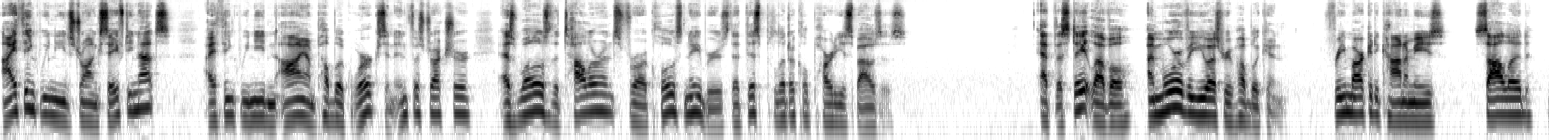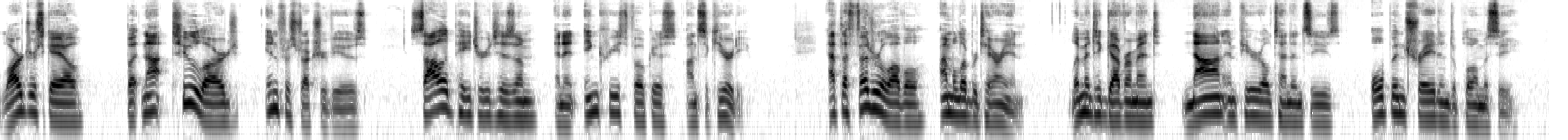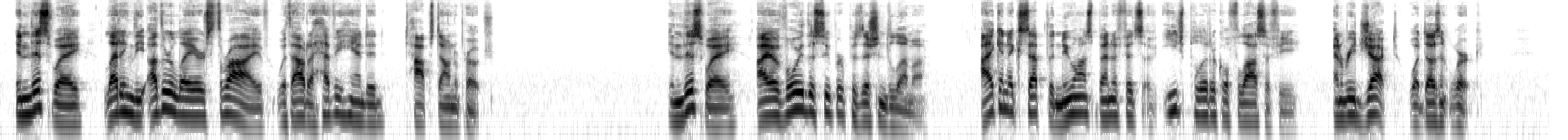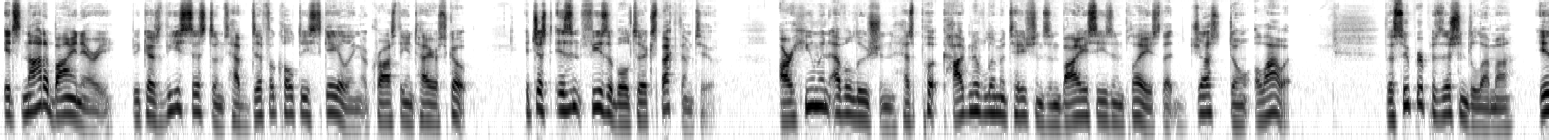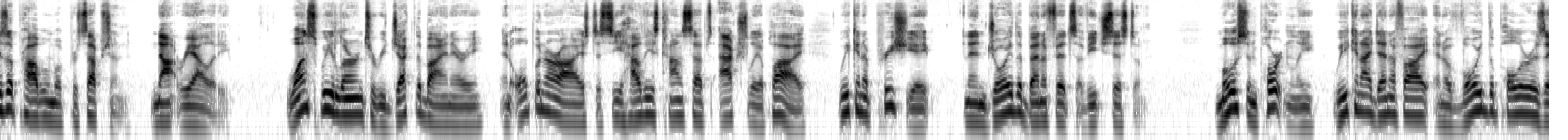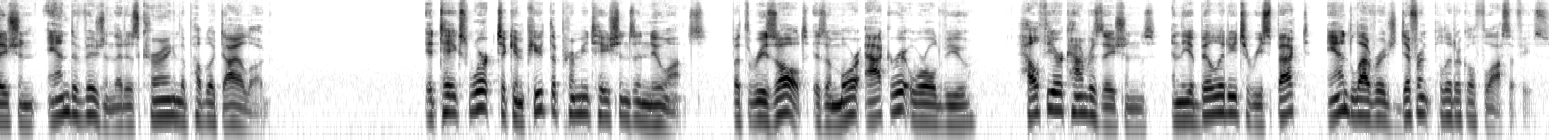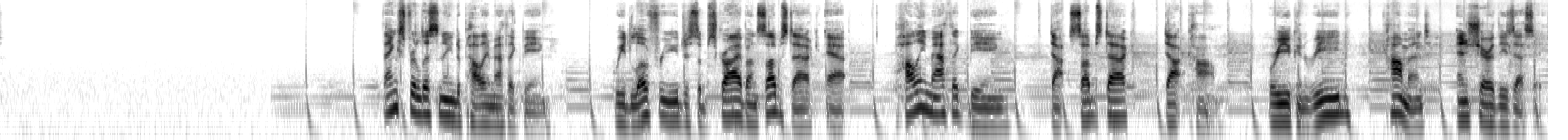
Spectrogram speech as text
I think we need strong safety nets. I think we need an eye on public works and infrastructure, as well as the tolerance for our close neighbors that this political party espouses. At the state level, I'm more of a U.S. Republican. Free market economies, solid, larger scale, but not too large infrastructure views, solid patriotism, and an increased focus on security. At the federal level, I'm a libertarian. Limited government, non imperial tendencies, open trade and diplomacy. In this way, letting the other layers thrive without a heavy handed, tops down approach. In this way, I avoid the superposition dilemma. I can accept the nuanced benefits of each political philosophy and reject what doesn't work. It's not a binary because these systems have difficulty scaling across the entire scope. It just isn't feasible to expect them to. Our human evolution has put cognitive limitations and biases in place that just don't allow it. The superposition dilemma is a problem of perception, not reality. Once we learn to reject the binary and open our eyes to see how these concepts actually apply, we can appreciate and enjoy the benefits of each system. Most importantly, we can identify and avoid the polarization and division that is occurring in the public dialogue. It takes work to compute the permutations and nuance, but the result is a more accurate worldview, healthier conversations, and the ability to respect and leverage different political philosophies. Thanks for listening to Polymathic Being. We'd love for you to subscribe on Substack at polymathicbeing.substack.com, where you can read, comment, and share these essays.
